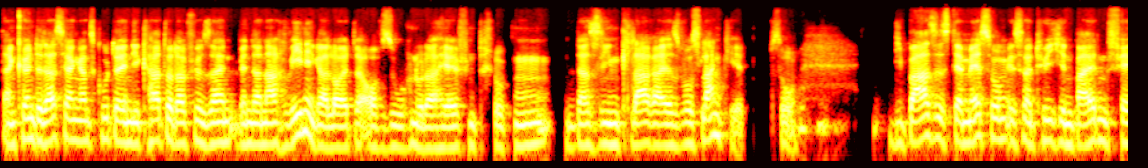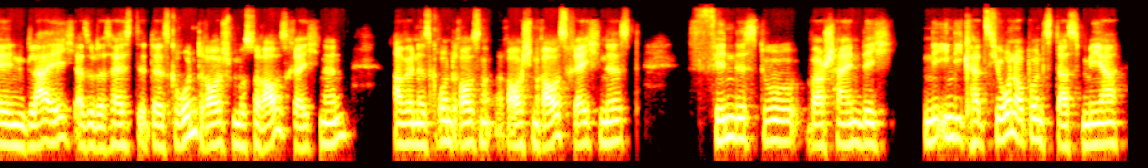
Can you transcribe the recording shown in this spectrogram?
dann könnte das ja ein ganz guter Indikator dafür sein, wenn danach weniger Leute auf Suchen oder Helfen drücken, dass ihnen klarer ist, wo es lang geht. So. Mhm die Basis der Messung ist natürlich in beiden Fällen gleich. Also das heißt, das Grundrauschen musst du rausrechnen. Aber wenn du das Grundrauschen rausrechnest, findest du wahrscheinlich eine Indikation, ob uns das mehr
